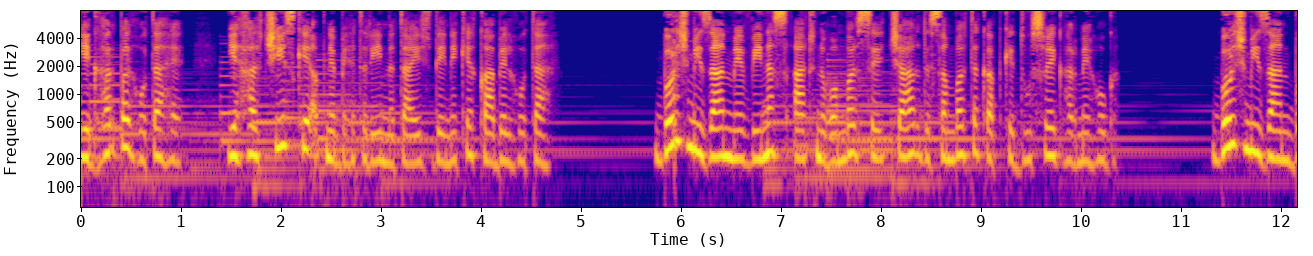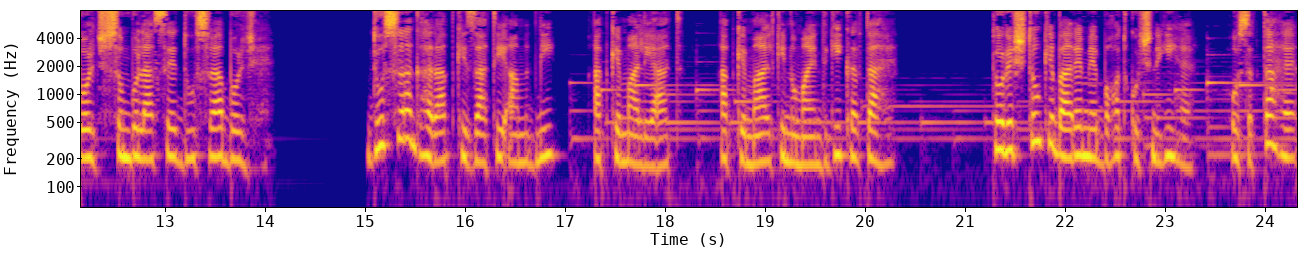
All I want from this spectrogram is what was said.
ये घर पर होता है, ये हर चीज़ के अपने बेहतरीन नतज देने के काबिल होता है। बुर्ज मीजान में वीनस 8 नवंबर से 4 दिसंबर तक आपके दूसरे घर में होगा। बुर्ज मीजान बुर्ज सुम्बुला से दूसरा बुर्ज है। दूसरा घर आपकी जाती आमदनी, आपके मालियात, आपके माल की नुमाइंदगी करता है। तो रिश्तों के बारे में बहुत कुछ नहीं है। हो सकता है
